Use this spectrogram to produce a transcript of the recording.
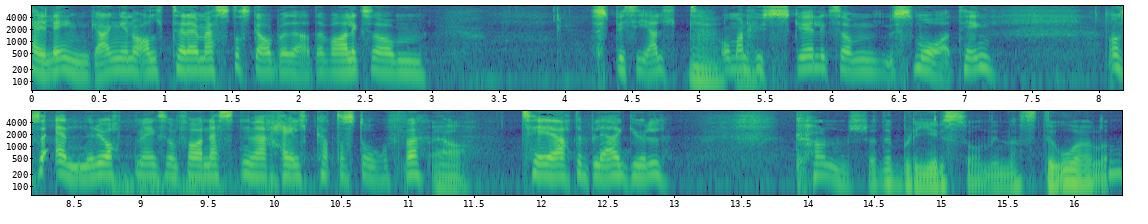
hele inngangen og alt til det mesterskapet der, det var liksom spesielt. Og man husker liksom småting. Og så ender du opp med liksom, for å nesten være helt katastrofe Ja. til at det blir gull. Kanskje det blir sånn i neste OL òg.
